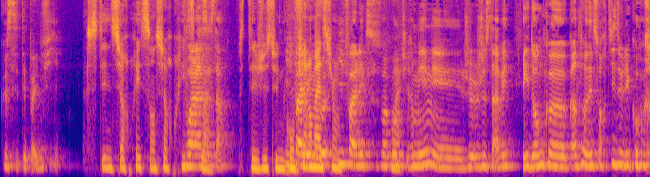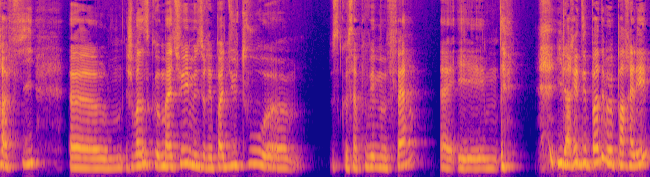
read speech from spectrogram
que c'était pas une fille. C'était une surprise sans surprise. voilà, c'est ça. C'était juste une Il fallait que- confirmation. il fallait que ce soit Ouais. confirmé, mais je, je savais. Et donc, euh, quand on est sorti de l'échographie, je pense que Mathieu, il mesurait pas du tout ce que ça pouvait me faire. Et il arrêtait pas de me parler.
